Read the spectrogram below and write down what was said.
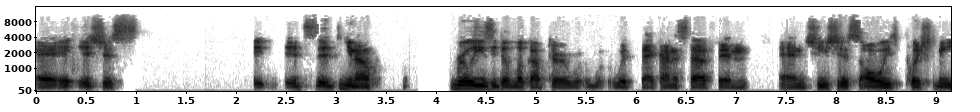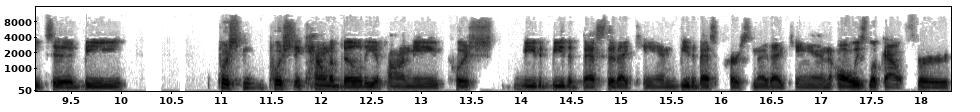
eh, it, it's just it, it's it you know real easy to look up to her w- with that kind of stuff. And and she's just always pushed me to be pushed pushed accountability upon me pushed me to be the best that i can be the best person that i can always look out for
